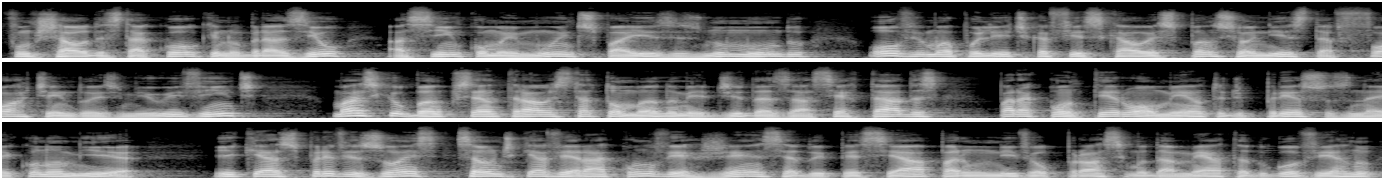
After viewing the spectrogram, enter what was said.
Funchal destacou que no Brasil, assim como em muitos países no mundo, houve uma política fiscal expansionista forte em 2020, mas que o Banco Central está tomando medidas acertadas para conter o aumento de preços na economia e que as previsões são de que haverá convergência do IPCA para um nível próximo da meta do governo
